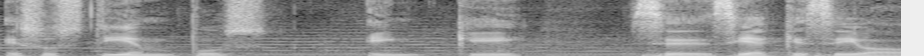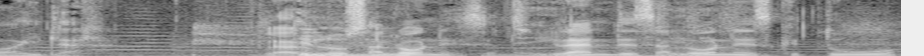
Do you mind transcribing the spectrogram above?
esos tiempos en que se decía que se iba a bailar. Claro. en los salones, en los Sí, grandes salones que tuvo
